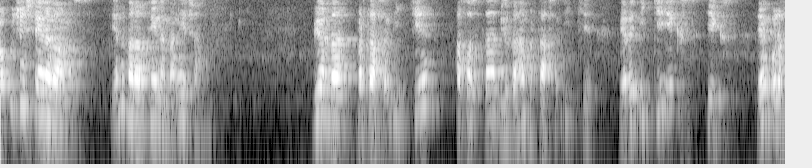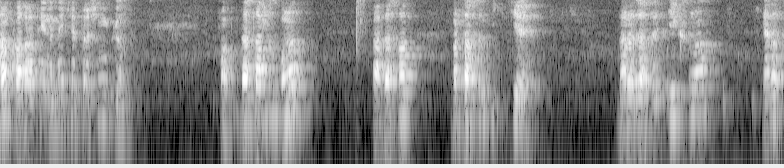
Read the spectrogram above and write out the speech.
Hop, uchinchi tenglamamiz. Endi mana bu tenglamani yechamiz. Bu yerda 1/2 asosida, bu yerda ham 1/2. Bu yerda 2x x. Demak, buni ham kvadrat tenglamaga keltirish mumkin. Xo'p, dastlab biz buni dastlab bir taqsim ikki darajasi x ni yana t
